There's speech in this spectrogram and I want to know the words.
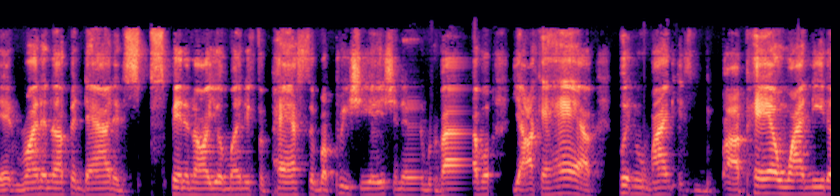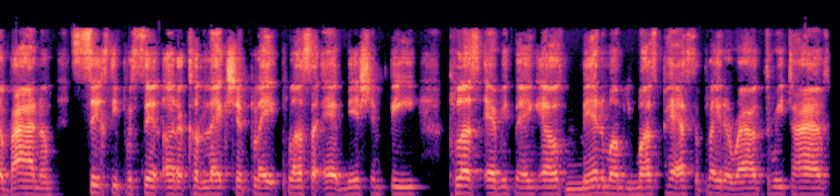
that running up and down and spending all your money for passive appreciation and revival y'all can have. Putting wine, uh, paying Juanita Bynum 60% of the collection plate plus an admission fee plus everything else. Minimum, you must pass the plate around three times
